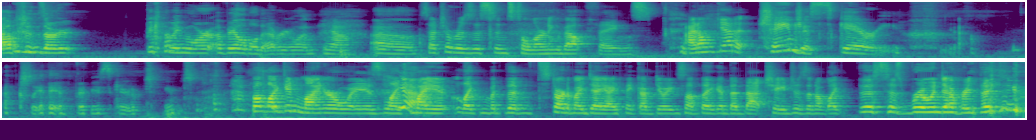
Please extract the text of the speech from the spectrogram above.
the options are becoming more available to everyone. Yeah. Uh, Such a resistance to learning about things. I don't get it. change is scary. Yeah. Actually, I am very scared of change. But like in minor ways, like Yeah. my like but the start of my day I think I'm doing something and then that changes and I'm like, this has ruined everything.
